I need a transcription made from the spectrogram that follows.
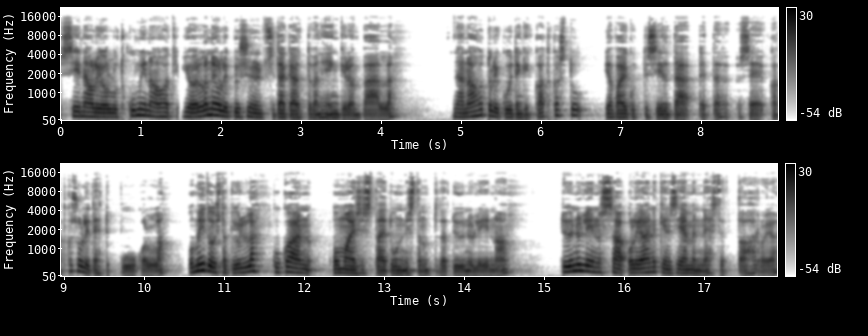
Siinä oli ollut kuminauhat, joilla ne oli pysynyt sitä käyttävän henkilön päällä. Nämä nauhat oli kuitenkin katkaistu ja vaikutti siltä, että se katkos oli tehty puukolla. Omituista kyllä, kukaan omaisista ei tunnistanut tätä tyynyliinaa. Tyynyliinassa oli ainakin siemennestetahroja.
